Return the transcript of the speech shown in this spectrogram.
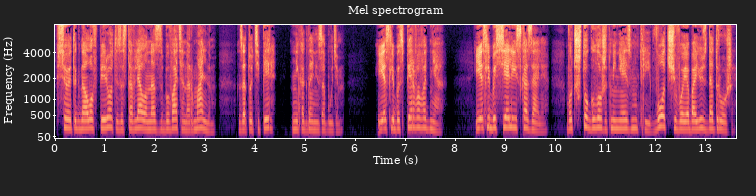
Все это гнало вперед и заставляло нас забывать о нормальном, зато теперь никогда не забудем. Если бы с первого дня, если бы сели и сказали, вот что гложет меня изнутри, вот чего я боюсь до дрожи,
